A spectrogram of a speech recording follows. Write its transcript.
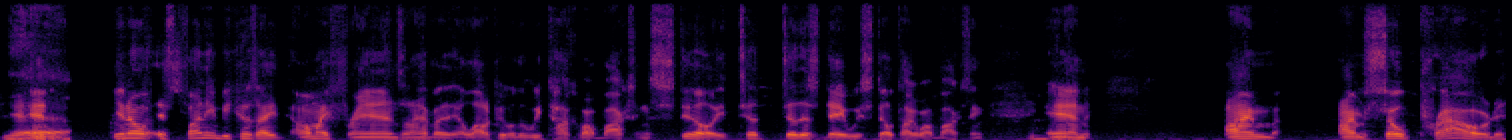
yeah You know, it's funny because I all my friends and I have a, a lot of people that we talk about boxing still to, to this day we still talk about boxing Mhm. and I'm I'm so proud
